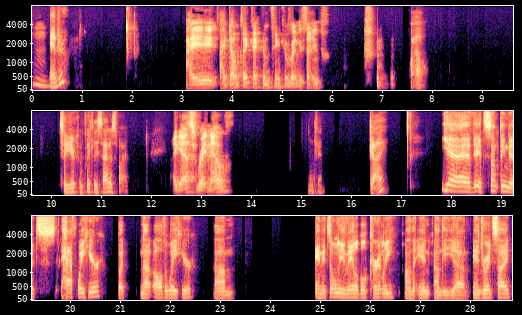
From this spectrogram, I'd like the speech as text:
Hmm. Andrew? I I don't think I can think of anything. wow. So you're completely satisfied? I guess right now. Okay. Guy? Yeah, it's something that's halfway here, but not all the way here. Um, and it's only available currently on the an, on the uh, Android side,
